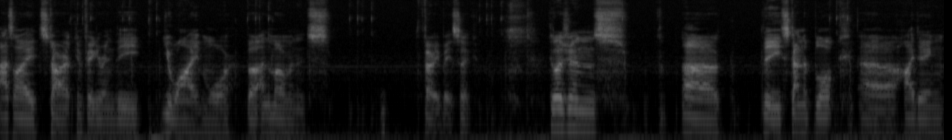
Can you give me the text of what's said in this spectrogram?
as I start configuring the UI more, but at the moment it's very basic. Collisions, uh, the standard block, uh, hiding,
